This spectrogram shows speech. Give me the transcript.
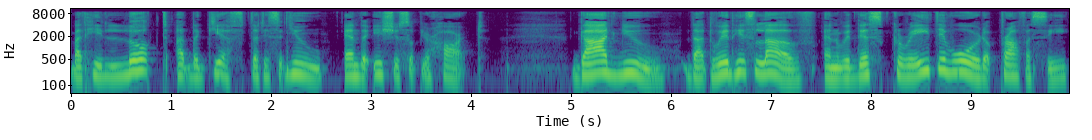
but he looked at the gift that is in you and the issues of your heart. God knew that with his love and with this creative word of prophecy,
